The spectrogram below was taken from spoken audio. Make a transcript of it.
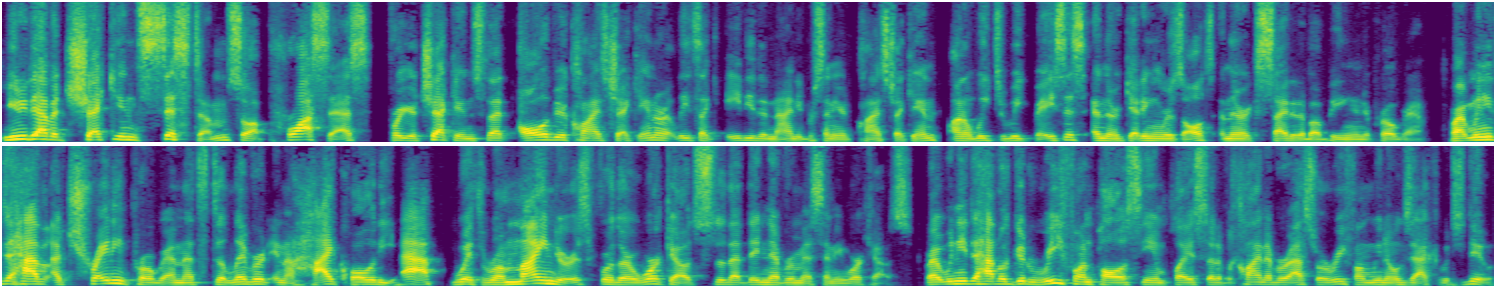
You need to have a check in system, so a process for your check in so that all of your clients check in, or at least like 80 to 90% of your clients check in on a week to week basis and they're getting results and they're excited about being in your program, right? We need to have a training program that's delivered in a high quality app with reminders for their workouts so that they never miss any workouts, right? We need to have a good refund policy in place so that if a client ever asks for a refund, we know exactly what to do.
